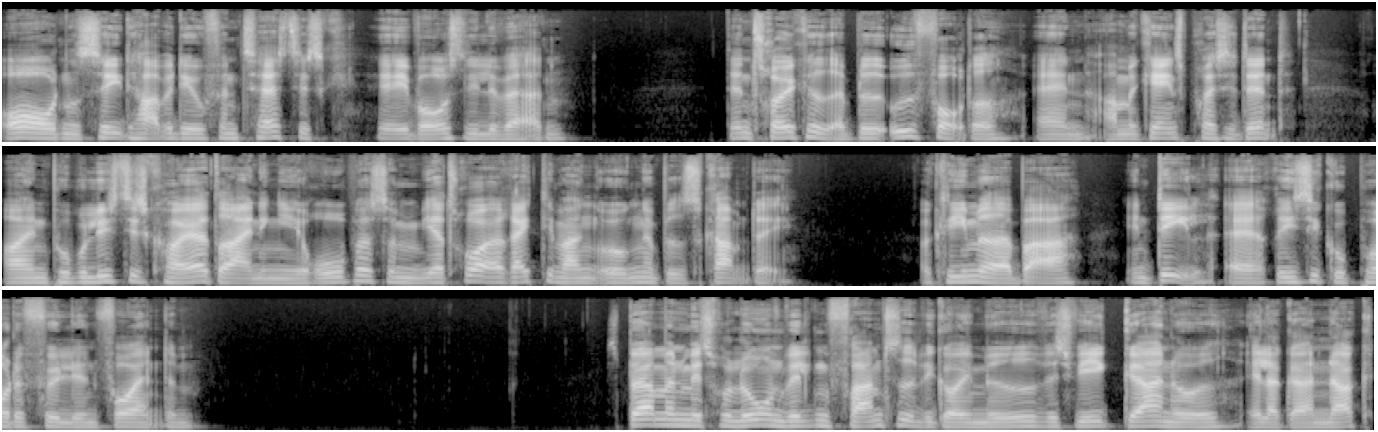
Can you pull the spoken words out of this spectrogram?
Overordnet set har vi det jo fantastisk her i vores lille verden. Den tryghed er blevet udfordret af en amerikansk præsident og en populistisk højredrejning i Europa, som jeg tror, at rigtig mange unge er blevet skræmt af. Og klimaet er bare en del af risikoporteføljen foran dem. Spørger man metrologen, hvilken fremtid vi går i møde, hvis vi ikke gør noget eller gør nok,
